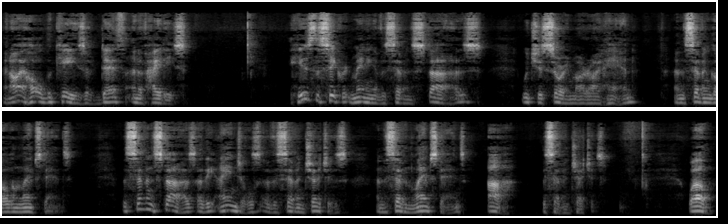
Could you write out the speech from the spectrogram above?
and I hold the keys of death and of Hades. Here's the secret meaning of the seven stars, which you saw in my right hand, and the seven golden lampstands. The seven stars are the angels of the seven churches, and the seven lampstands are the seven churches. Well,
